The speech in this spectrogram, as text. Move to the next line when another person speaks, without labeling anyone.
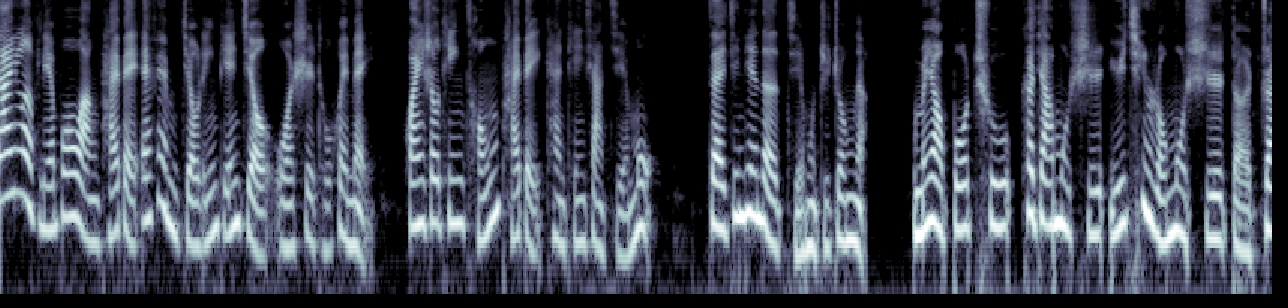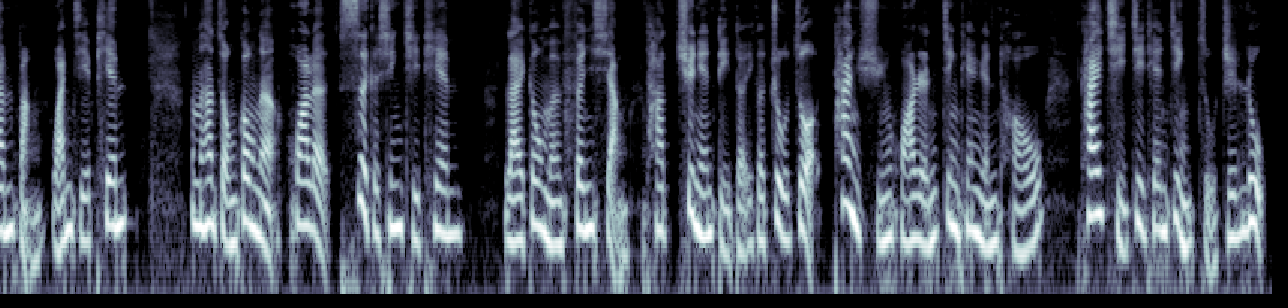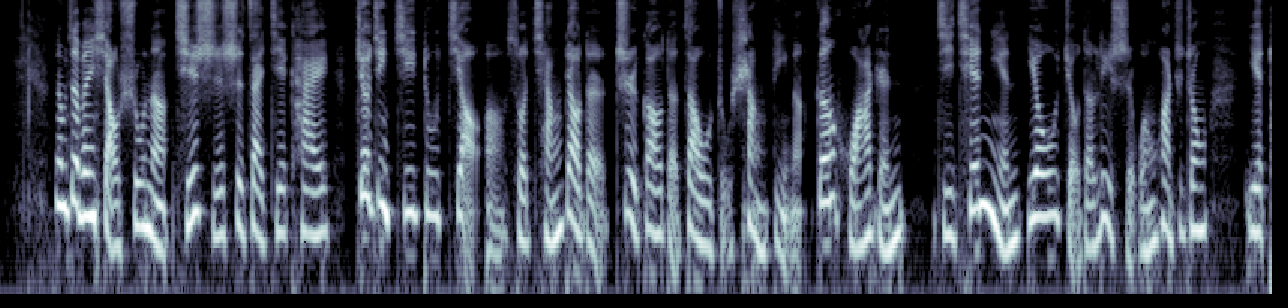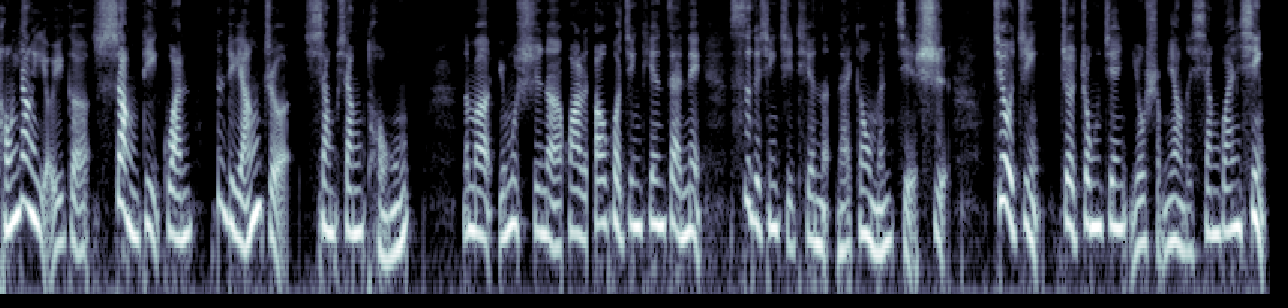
佳音乐联播网台北 FM 九零点九，我是涂惠美，欢迎收听《从台北看天下》节目。在今天的节目之中呢，我们要播出客家牧师于庆荣牧师的专访完结篇。那么他总共呢花了四个星期天来跟我们分享他去年底的一个著作《探寻华人敬天源头，开启祭天敬祖之路》。那么这本小书呢，其实是在揭开究竟基督教啊所强调的至高的造物主上帝呢，跟华人几千年悠久的历史文化之中，也同样有一个上帝观，两者相不相同？那么于牧师呢，花了包括今天在内四个星期天呢，来跟我们解释究竟这中间有什么样的相关性。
